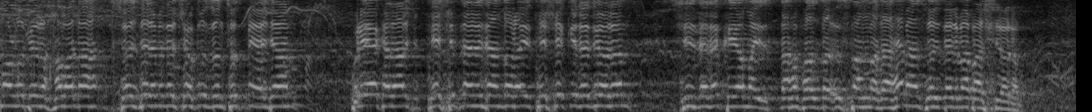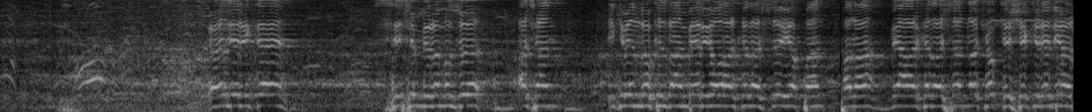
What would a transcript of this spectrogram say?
yağmurlu bir havada sözlerimi de çok uzun tutmayacağım. Buraya kadar teşriflerinizden dolayı teşekkür ediyorum. Sizlere kıyamayız. Daha fazla ıslanmadan hemen sözlerime başlıyorum. Öncelikle seçim büromuzu açan 2009'dan beri yol arkadaşlığı yapan Pala ve arkadaşlarına çok teşekkür ediyorum.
